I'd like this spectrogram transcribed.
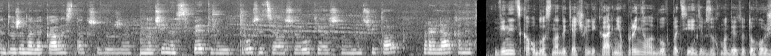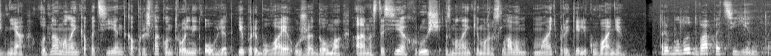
Ми дуже налякались так, що дуже. Вночі не спить, він труситься, ось руки, ось вночі так, переляканий. Вінницька обласна дитяча лікарня прийняла двох пацієнтів з Охмадиту того ж дня. Одна маленька пацієнтка пройшла контрольний огляд і перебуває уже дома. А Анастасія Хрущ з маленьким Мирославом мають пройти лікування. прибуло два пацієнта.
